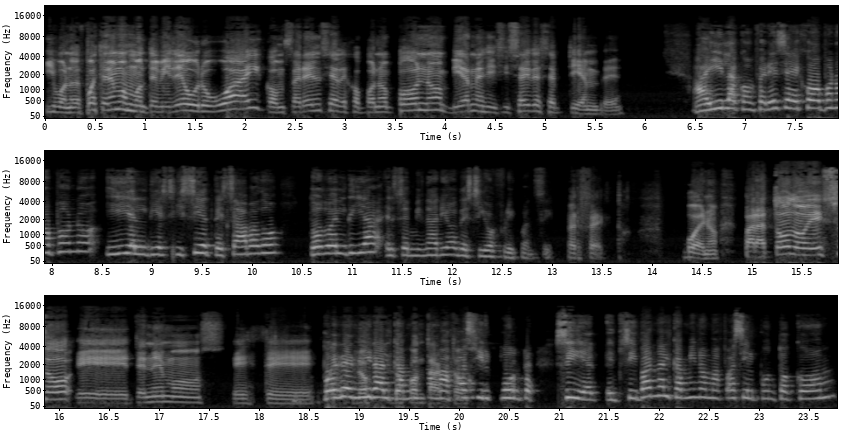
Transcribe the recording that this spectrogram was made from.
Y bueno, después tenemos Montevideo, Uruguay, conferencia de Hoponopono, viernes 16 de septiembre. Ahí la conferencia de Hoponopono y el 17, sábado, todo el día, el seminario de Zero Frequency. Perfecto. Bueno, para todo eso eh, tenemos este. Pueden ir al camino más fácil. Sí, eh, si van al camino más fácil.com,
